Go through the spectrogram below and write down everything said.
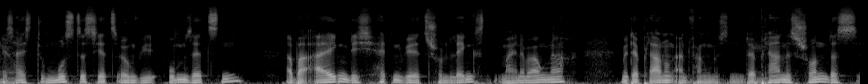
das ja. heißt, du musst es jetzt irgendwie umsetzen, aber eigentlich hätten wir jetzt schon längst, meiner Meinung nach, mit der Planung anfangen müssen. Der mhm. Plan ist schon, dass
